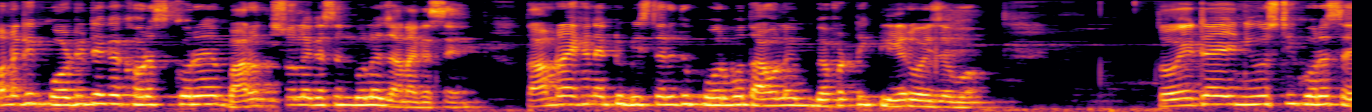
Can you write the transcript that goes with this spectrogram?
অনেকে কোটি টাকা খরচ করে ভারত চলে গেছেন বলে জানা গেছে। তো আমরা এখানে একটু বিস্তারিত পড়ব, তাহলে ব্যাপারটি ক্লিয়ার হয়ে যাব। তো এটা এই নিউজটি করেছে,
